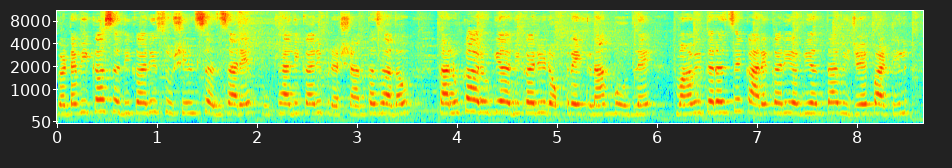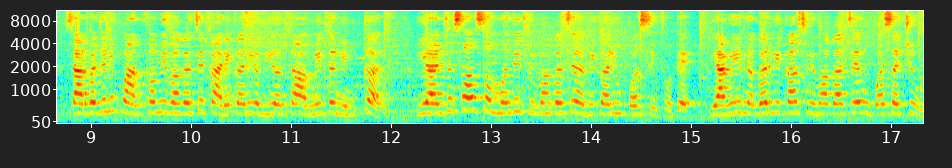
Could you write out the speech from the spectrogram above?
गटविकास अधिकारी सुशील संसारे मुख्याधिकारी प्रशांत जाधव तालुका आरोग्य अधिकारी डॉक्टर एकनाथ बोधले महावितरणचे कार्यकारी अभियंता विजय पाटील सार्वजनिक बांधकाम विभागाचे कार्यकारी अभियंता अमित निमकर यांच्यासह संबंधित विभागाचे अधिकारी उपस्थित होते. यावेळी नगर विकास विभागाचे उपसचिव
